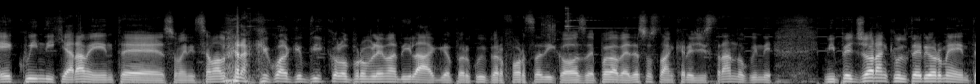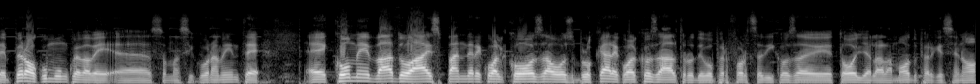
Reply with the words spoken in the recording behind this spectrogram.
e quindi chiaramente insomma iniziamo a avere anche qualche piccolo problema di lag per cui per forza di cose. Poi vabbè adesso sto anche registrando quindi mi peggiora anche ulteriormente. Però comunque vabbè eh, insomma sicuramente eh, come vado a espandere qualcosa o sbloccare qualcos'altro devo per forza di cose toglierla la mod perché sennò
